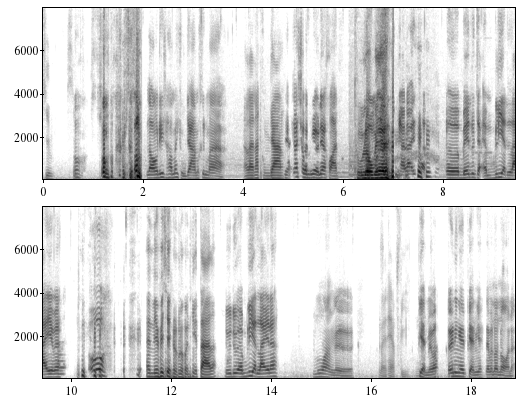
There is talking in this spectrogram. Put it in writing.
คิมโอ้ ลองที่ทำให้ถุงยางมันขึ้นมาอะไรนะถุงยาง เนี่ยถ้าชนเดียวเนี่ยขวานถุงลมไม่ใช่อะไรสัตว์เออเบสรู้จักแอมเบียนไลท์ไหมโอ้อันนี้ไม่ใช่ถุงลมอันนี่ตายละดูดูแอมเบียนไลท์นะม่วงเออ ไหนแถบสีเปลี่ยนไหมวะเอ้ยนี่ไงเปลี่ยนไงแต่มันนอนๆอะ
